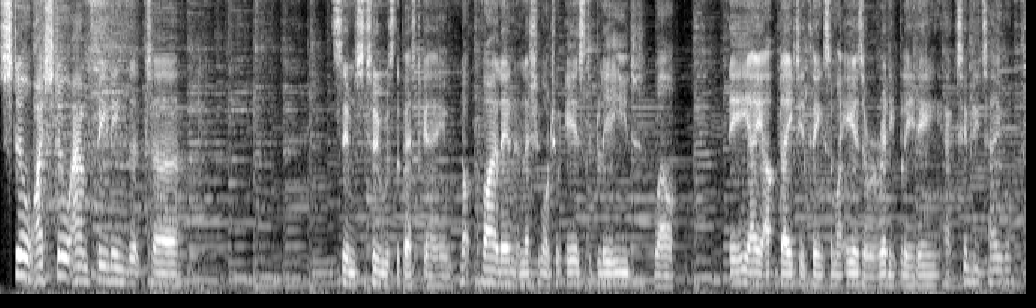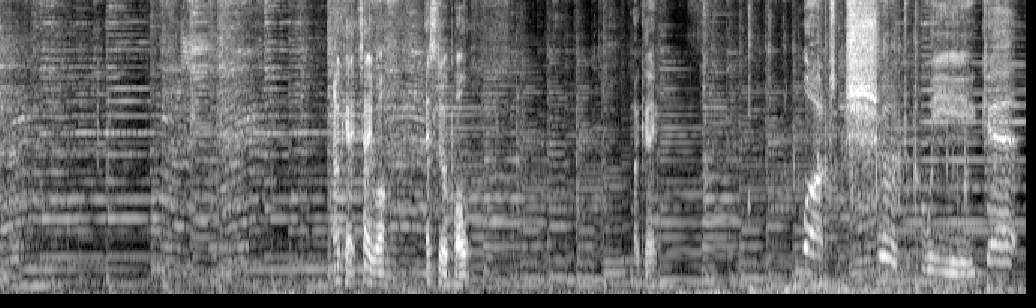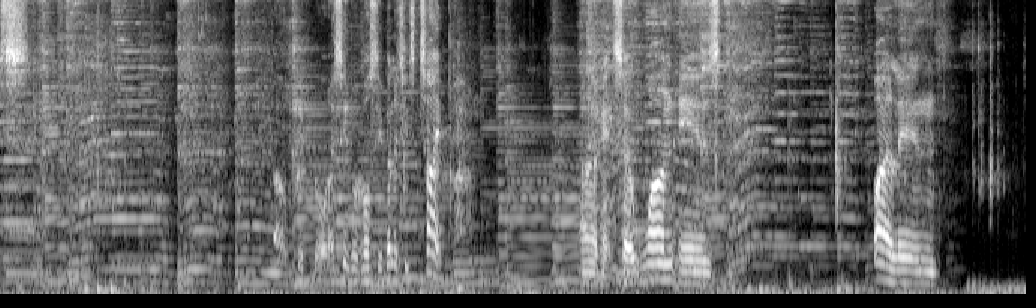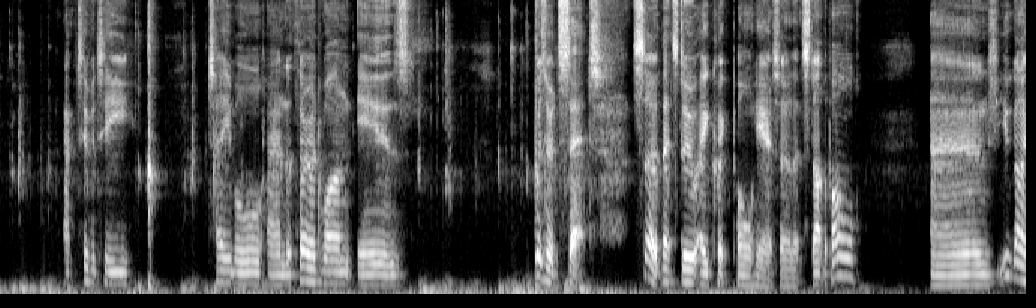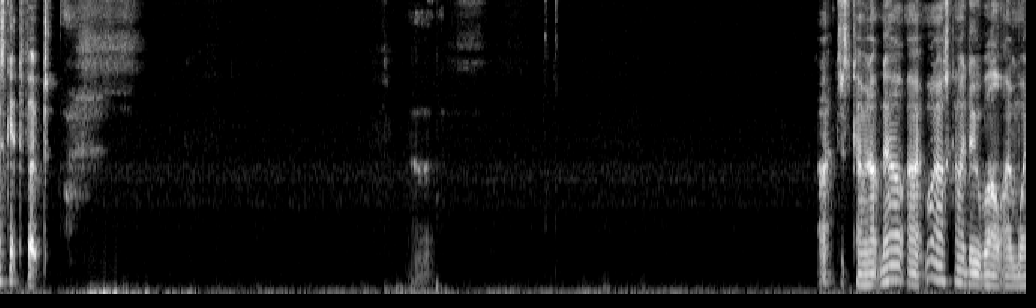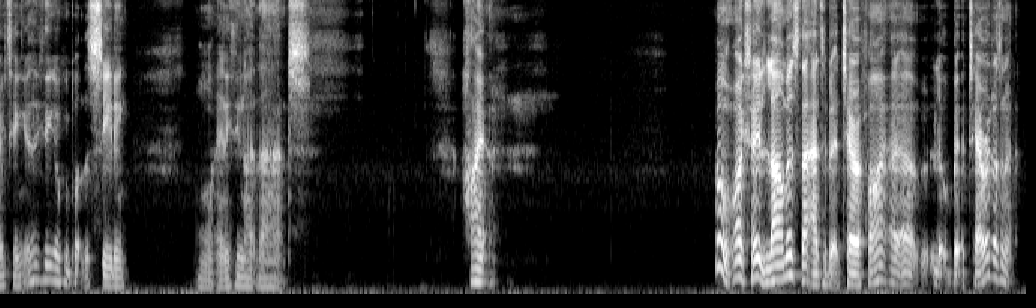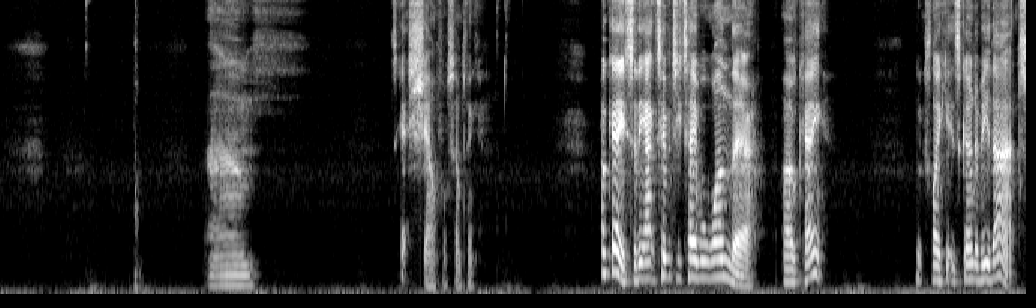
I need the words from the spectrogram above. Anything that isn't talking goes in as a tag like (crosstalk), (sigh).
Still, I still am feeling that uh, Sims 2 was the best game. Not the violin, unless you want your ears to bleed. Well, EA updated things, so my ears are already bleeding. Activity table. Okay, tell you what, let's do a poll. Okay. What should we get? Good lord, I seem to have lost the ability to type. Okay, so one is violin activity table and the third one is wizard set. So let's do a quick poll here. So let's start the poll and you guys get to vote. Alright, just coming up now. Alright, what else can I do while I'm waiting? Anything I can put the ceiling? Or anything like that? Hi. Oh, I say, llamas, that adds a bit of terrify, uh, a little bit of terror, doesn't it? Um, let's get a shelf or something. Okay, so the activity table one there. Okay. Looks like it's going to be that.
